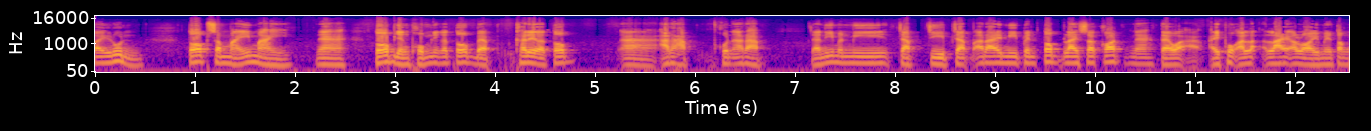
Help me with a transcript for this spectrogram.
วัยรุ่น โต๊ะสมัยใหม่นะโต๊ะอย่างผมนี่ก็โต๊ะแบบเขาเรียกว่าโต๊ะอ่าอาหรับคนอาหรับ แต่นี่มันมีจับจีบจับอะไรมีเป็นโต๊ะลายสกอตนะแต่ว่าไอ้พวกลายอร่อยไม่ต้อง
